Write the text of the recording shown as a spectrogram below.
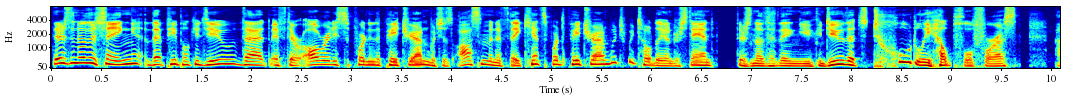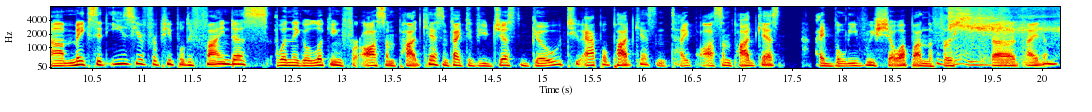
There's another thing that people can do that if they're already supporting the Patreon, which is awesome, and if they can't support the Patreon, which we totally understand, there's another thing you can do that's totally helpful for us. Um, makes it easier for people to find us when they go looking for awesome podcasts. In fact, if you just go to Apple Podcasts and type awesome podcast, I believe we show up on the first uh, item.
